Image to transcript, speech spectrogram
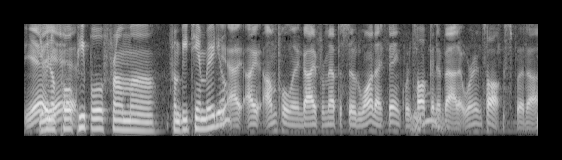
Yeah, You're gonna yeah. pull people from uh, from BTM Radio. Yeah, I, I, I'm pulling a guy from episode one. I think we're talking about it. We're in talks, but uh,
